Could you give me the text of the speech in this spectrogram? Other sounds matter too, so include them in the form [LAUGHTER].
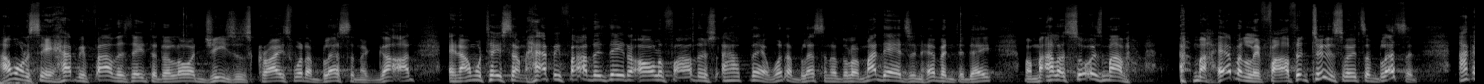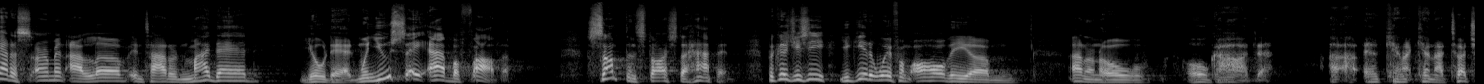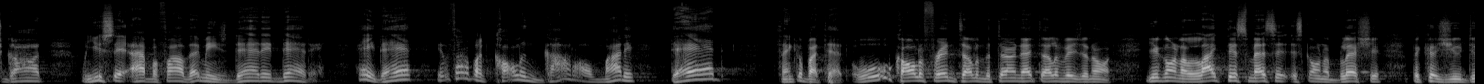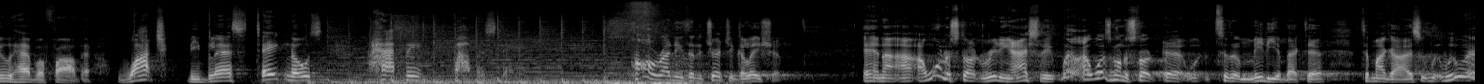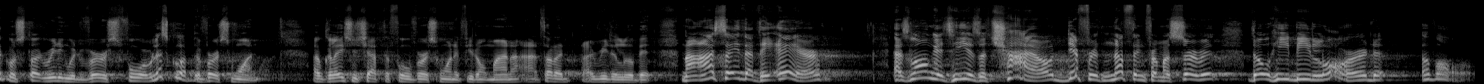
I want to say happy Father's Day to the Lord Jesus Christ. What a blessing of God. And I want to tell you something. Happy Father's Day to all the fathers out there. What a blessing of the Lord. My dad's in heaven today, my, [LAUGHS] so is my, [LAUGHS] my heavenly father too. So it's a blessing. I got a sermon I love entitled My Dad, Your Dad. When you say Abba Father, something starts to happen. Because you see, you get away from all the, um, I don't know, oh God uh, can, I, can I touch God? When you say Abba Father, that means daddy, daddy. Hey, dad, you ever thought about calling God Almighty dad? Think about that. Oh, call a friend, tell them to turn that television on. You're going to like this message. It's going to bless you because you do have a father. Watch, be blessed, take notes. Happy Father's Day. Paul writings to the church of Galatia and I, I want to start reading, actually, well, I was going to start uh, to the media back there, to my guys. We, we were going to start reading with verse 4. Let's go up to verse 1 of Galatians chapter 4, verse 1, if you don't mind. I, I thought I'd, I'd read a little bit. Now, I say that the heir, as long as he is a child, differeth nothing from a servant, though he be Lord of all.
